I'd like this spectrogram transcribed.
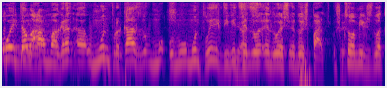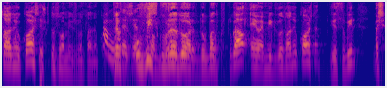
ou então há uma grande. ah, O mundo, por acaso, o mu- o mundo político divide-se em, duas, em, duas, em duas partes. Os que são amigos do António Costa e os que não são amigos do António Costa. Portanto, o vice-governador do Banco de Portugal é amigo do António Costa, podia subir, mas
